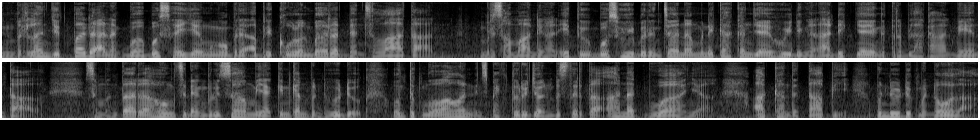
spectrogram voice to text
Scene berlanjut pada anak buah Bos Hai yang mengobrak-abrik Kowloon Barat dan Selatan. Bersamaan dengan itu, Bos Hui berencana menikahkan Jae Hui dengan adiknya yang keterbelakangan mental. Sementara Hong sedang berusaha meyakinkan penduduk untuk melawan Inspektur John beserta anak buahnya. Akan tetapi, penduduk menolak.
